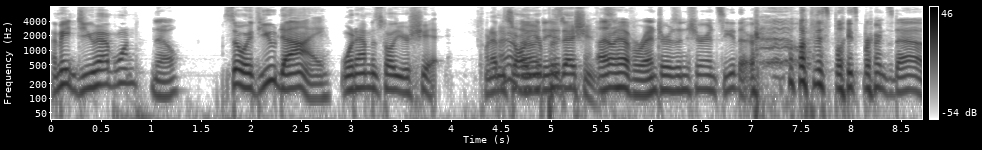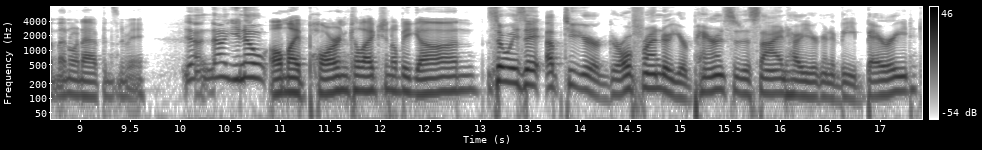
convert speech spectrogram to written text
I mean, do you have one? no. So if you die, what happens to all your shit? What happens to all know, your dude. possessions? I don't have renter's insurance either. what if this place burns down? Then what happens to me? Yeah, no, you know. All my porn collection will be gone. So is it up to your girlfriend or your parents to decide how you're going to be buried?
